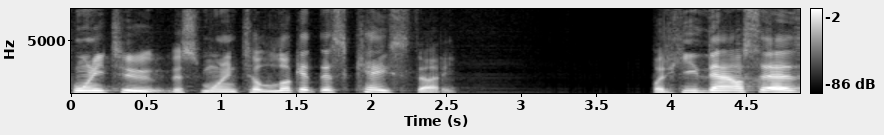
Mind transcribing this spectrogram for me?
22 this morning to look at this case study. But he now says,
